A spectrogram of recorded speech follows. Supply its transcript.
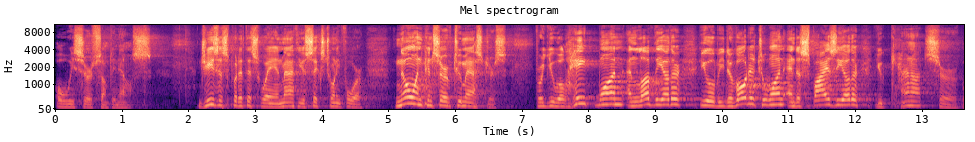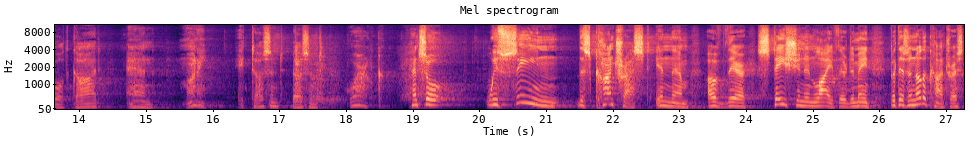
or we serve something else. Jesus put it this way in Matthew 6 24 No one can serve two masters, for you will hate one and love the other, you will be devoted to one and despise the other. You cannot serve both God and money. It doesn't, doesn't work. And so we've seen this contrast in them of their station in life, their domain. But there's another contrast.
